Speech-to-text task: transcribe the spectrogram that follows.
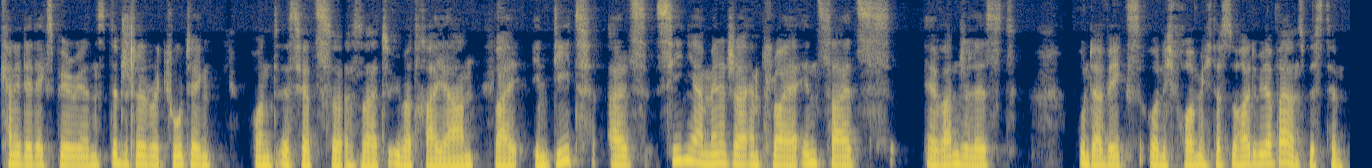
Candidate Experience, Digital Recruiting und ist jetzt äh, seit über drei Jahren bei Indeed als Senior Manager Employer Insights Evangelist unterwegs. Und ich freue mich, dass du heute wieder bei uns bist, Tim.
